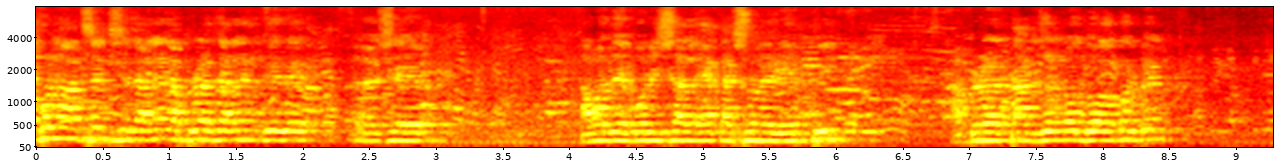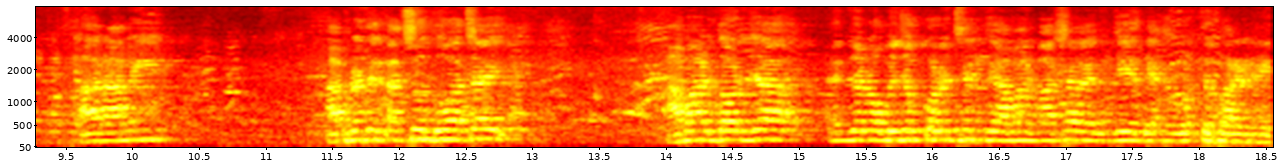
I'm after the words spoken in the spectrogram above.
এখনও আছেন, সে জানেন, আপনারা জানেন যে সে আমাদের বরিশাল এক আসনের এমপি। আপনারা তার জন্য দোয়া করবেন। আর আমি আপনাদের কাছেও দোয়া চাই। আমার দরজা একজন অভিযোগ করেছেন যে আমার বাসায় যে দেখা করতে পারেনি।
